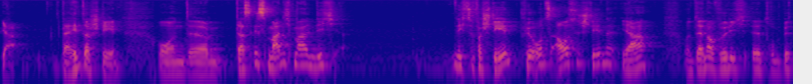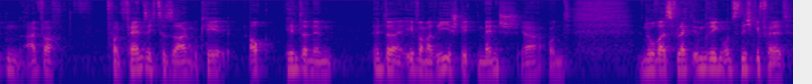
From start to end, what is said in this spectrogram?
ja, dahinter stehen. Und ähm, das ist manchmal nicht, nicht zu verstehen für uns Außenstehende, ja, und dennoch würde ich äh, darum bitten, einfach von Fansicht zu sagen, okay, auch hinter einem, hinter Eva Marie steht ein Mensch, ja, und nur weil es vielleicht im Ring uns nicht gefällt.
